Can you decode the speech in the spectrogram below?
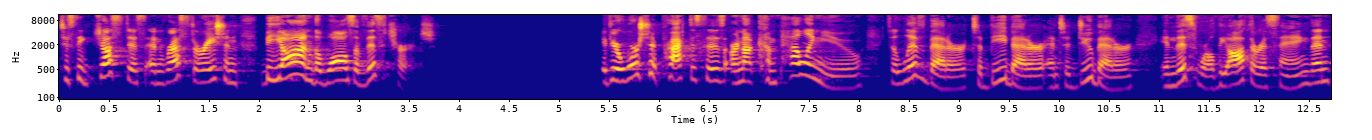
to seek justice and restoration beyond the walls of this church. If your worship practices are not compelling you to live better, to be better, and to do better in this world, the author is saying, then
